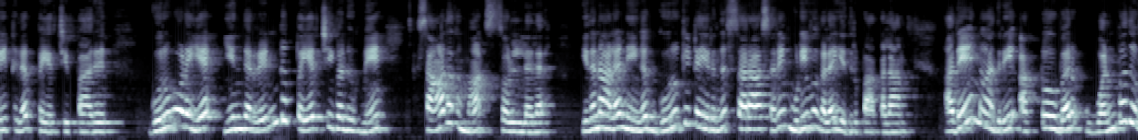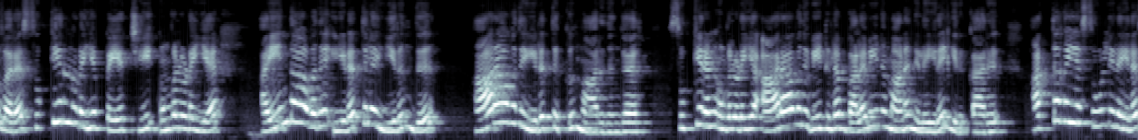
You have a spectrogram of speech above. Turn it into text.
வீட்டில் பயிற்சிப்பார் குருவோடைய இந்த ரெண்டு பயிற்சிகளுமே சாதகமாக சொல்லலை. இதனால் நீங்கள் குரு கிட்ட இருந்து சராசரி முடிவுகளை எதிர்பார்க்கலாம். அதே மாதிரி அக்டோபர் ஒன்பது வரை சுக்கிரனுடைய பெயர்ச்சி உங்களுடைய ஐந்தாவது இடத்துல இருந்து ஆறாவது இடத்துக்கு மாறுதுங்க. சுக்கிரன் உங்களுடைய ஆறாவது வீட்டில் பலவீனமான நிலையில இருக்காரு. அத்தகைய சூழ்நிலையில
